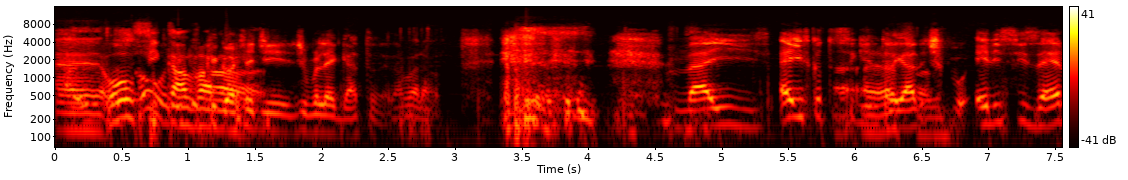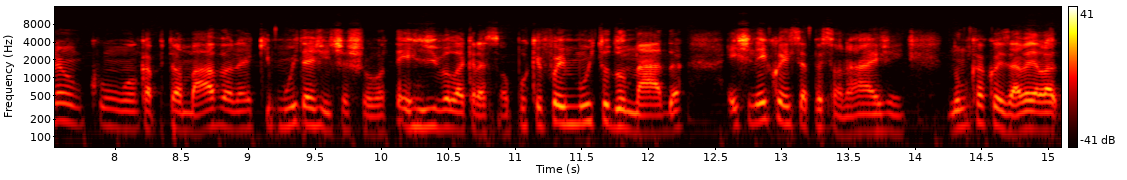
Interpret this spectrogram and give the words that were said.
É, ah, ou ficava. que gosta de, de mulher gato, né, na moral. Mas é isso que eu tô seguindo, ah, tá é, ligado? Tipo, eles fizeram com o Capitão Marvel, né? Que muita gente achou uma terrível lacração, porque foi muito do nada. A gente nem conhecia a personagem, nunca coisava. Ela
